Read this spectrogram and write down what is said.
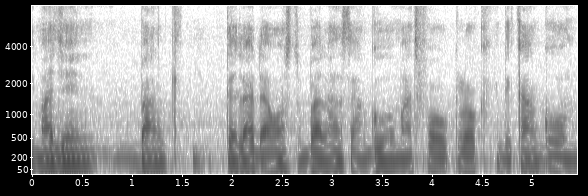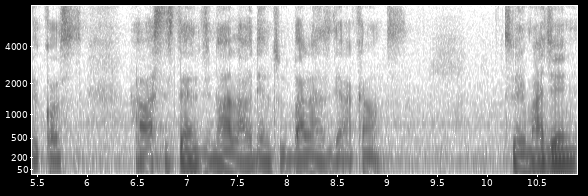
Imagine bank teller that wants to balance and go home at 4 o'clock. They can't go home because our systems do not allow them to balance their accounts. So imagine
